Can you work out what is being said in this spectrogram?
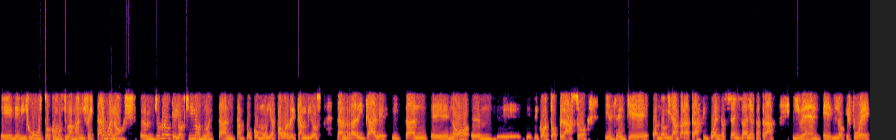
eh, de disgusto? ¿Cómo se va a manifestar? Bueno, em, yo creo que los chinos no están tampoco muy a favor de cambios tan radicales y tan eh, no em, de, corto plazo. Piensen que cuando miran para atrás, 50 o 60 años atrás, y ven eh, lo que fue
